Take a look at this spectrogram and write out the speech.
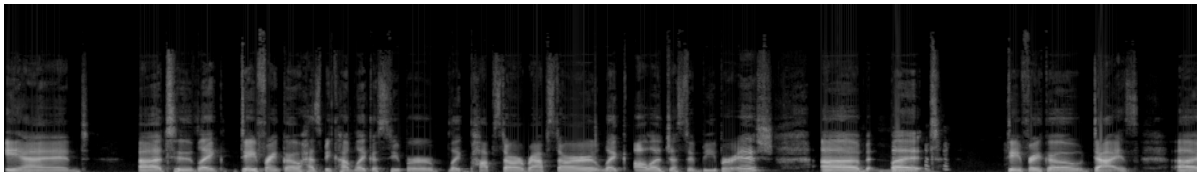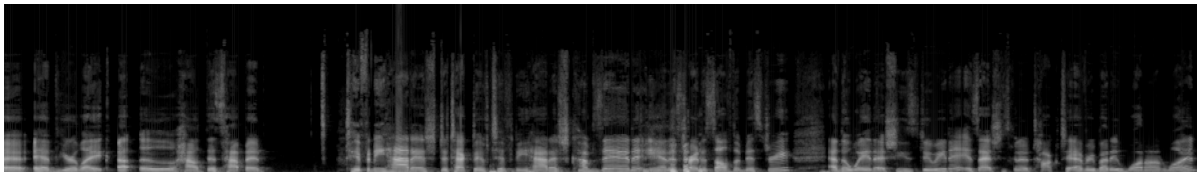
and uh, to like Dave Franco has become like a super like pop star, rap star, like a la Justin Bieber ish. Um, but Dave Franco dies, uh, and you're like, uh oh, how'd this happen? Tiffany Haddish, Detective Tiffany Haddish, comes in and is trying to solve the mystery. And the way that she's doing it is that she's going to talk to everybody one on one.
